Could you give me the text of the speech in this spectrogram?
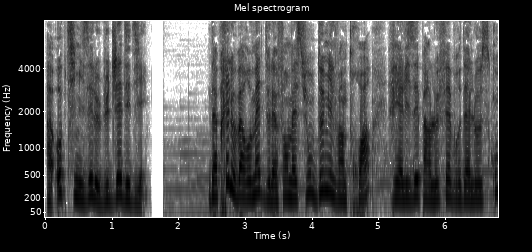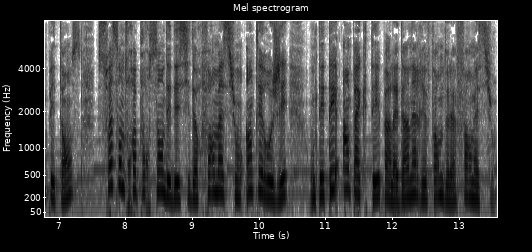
à optimiser le budget dédié. D'après le baromètre de la formation 2023, réalisé par Lefebvre Dalloz Compétences, 63% des décideurs formation interrogés ont été impactés par la dernière réforme de la formation.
